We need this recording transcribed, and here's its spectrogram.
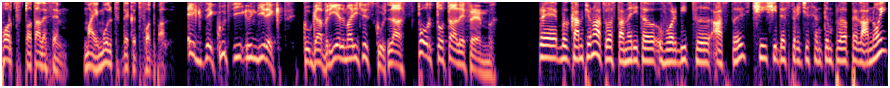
Sport Total FM. Mai mult decât fotbal. Execuții în direct cu Gabriel Maricescu la Sport Total FM. Despre campionatul ăsta merită vorbit uh, astăzi, ci și despre ce se întâmplă pe la noi.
